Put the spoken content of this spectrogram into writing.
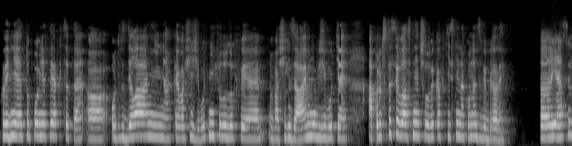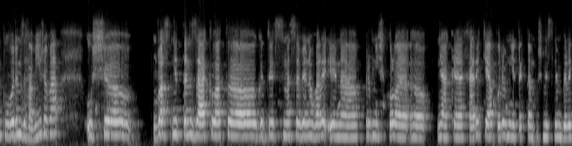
klidně to pojměte, jak chcete. A od vzdělání, nějaké vaší životní filozofie, vašich zájmů v životě. A proč jste si vlastně člověka v tísni nakonec vybrali? Já jsem původem z Havířova. Už vlastně ten základ, eh, kdy jsme se věnovali i na první škole nějaké charitě a podobně, tak tam už, myslím, byly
